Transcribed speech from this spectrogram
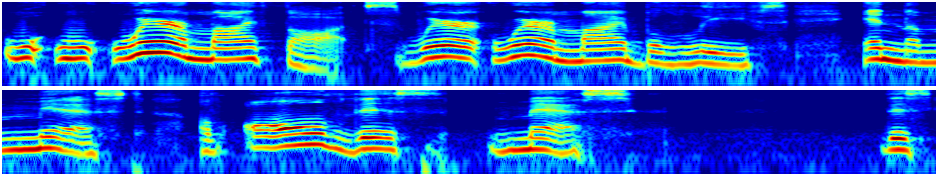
Where are my thoughts? Where where are my beliefs in the midst of all this mess, this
